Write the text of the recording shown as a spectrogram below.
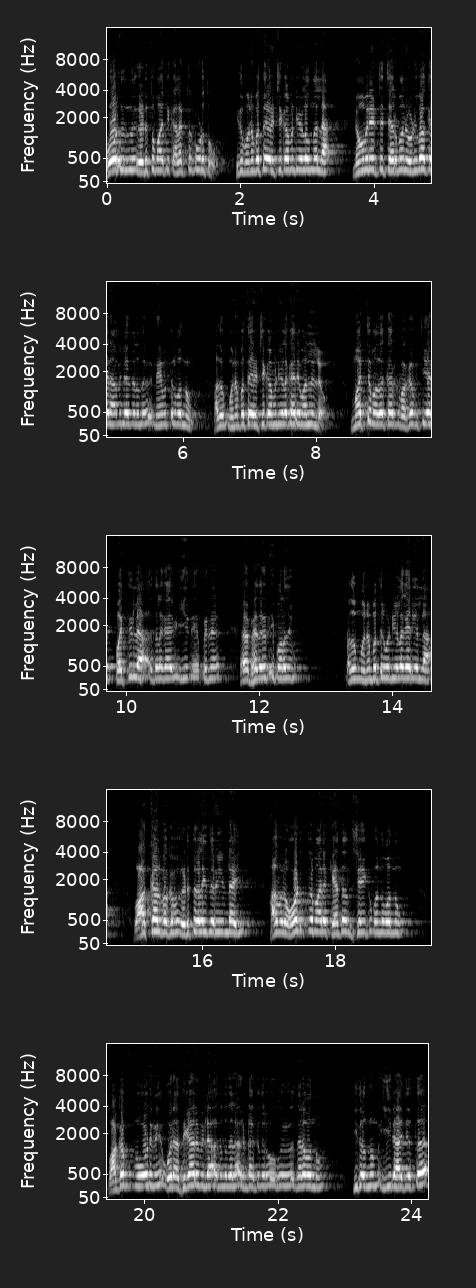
ബോർഡിൽ നിന്ന് എടുത്തു മാറ്റി കലക്ടർ കൊടുത്തു. ഇത് മുനമ്പത്തെ രക്ഷിക്കാൻ വേണ്ടിയുള്ള ഒന്നല്ല. നോമിനേറ്റ് ചെയർമാൻ ഒഴിവാക്കാനാവില്ല എന്നുള്ളത് നിയമത്തിൽ വന്നു. അത് മുനമ്പത്തെ രക്ഷിക്കാൻ വേണ്ടിയുള്ള കാര്യമല്ലല്ലോ. മറ്റ് മതക്കാർക്ക് വഖഫ് ചെയ്യാൻ പറ്റില്ല എന്നുള്ള കാര്യം ഈ പിന്നെ ഭേദഗതി പറഞ്ഞു. അതും മുനമ്പത്തിന് വേണ്ടിയുള്ള കാര്യമല്ല. വാക്കാൽ വഖഫ് എടുത്തു കളയുന്നറിയുണ്ടായി അതുപോലെ ഓഡിറ്റർമാരെ കേന്ദ്രം നിശ്ചയിക്കുമെന്ന് വന്നു. വഖഫ് ബോർഡിന് ഒരു അധികാരമില്ല എന്നുള്ള നില ഉണ്ടാക്കുന്ന ഒരു നില വന്നു. ഇതൊന്നും ഈ രാജ്യത്ത്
